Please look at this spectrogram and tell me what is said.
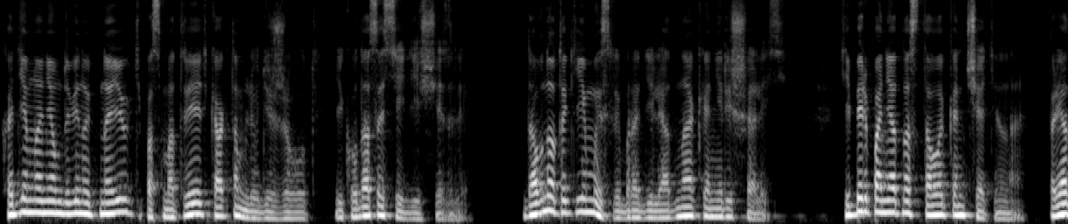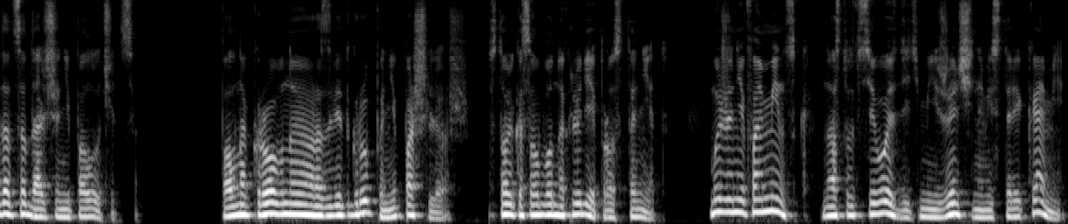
Хотим на нем двинуть на юг и посмотреть, как там люди живут, и куда соседи исчезли. Давно такие мысли бродили, однако не решались. Теперь понятно стало окончательно. Прятаться дальше не получится. Полнокровную разведгруппу не пошлешь. Столько свободных людей просто нет. Мы же не Фоминск, нас тут всего с детьми, женщинами и стариками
